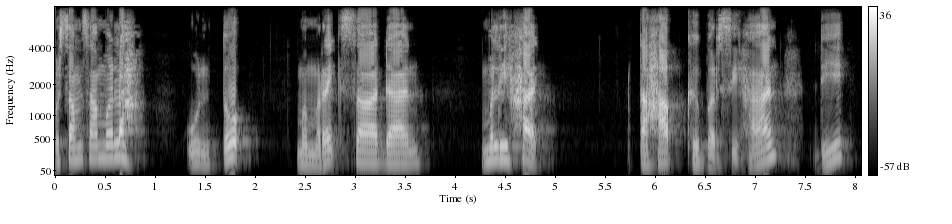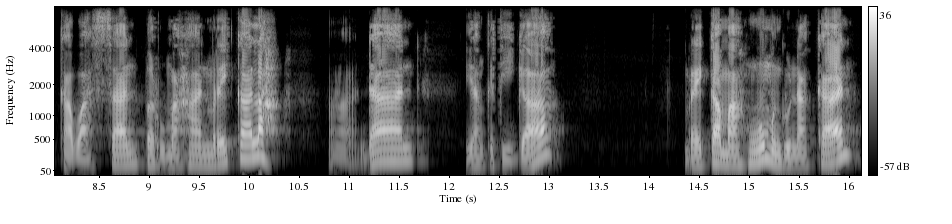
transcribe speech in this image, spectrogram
bersama-samalah untuk memeriksa dan melihat tahap kebersihan di kawasan perumahan mereka lah. Ha, dan yang ketiga, mereka mahu menggunakan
